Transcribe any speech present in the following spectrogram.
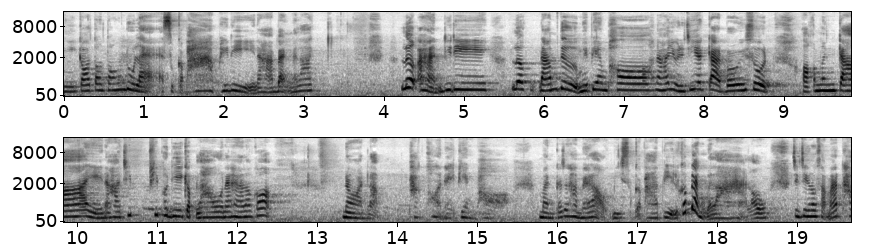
นี้ก็ต้องต้องดูแลสุขภาพให้ดีนะคะ แบ่งเวลาเลือกอาหารที่ดี เลือกน้ำดื่มให้เพียงพอนะคะ อยู่ในที่อากาศบริสุทธิ์ ออกกำลังกายนะคะ ที่ที่พอดีกับเรานะคะ แล้วก็นอนหลับพักผ่อนให้เพียงพอ มันก็จะทำให้เรามีสุขภาพดี แล้วก็แบ่งเวลาหาเราจริง ๆ เราสามารถท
